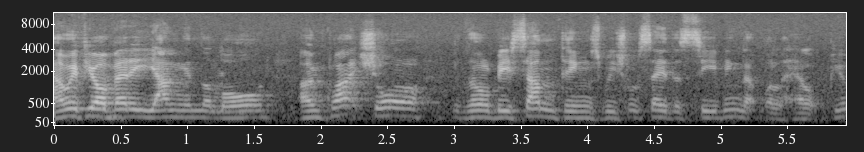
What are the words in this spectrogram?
Now, if you're very young in the Lord, I'm quite sure there'll be some things we shall say this evening that will help you.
